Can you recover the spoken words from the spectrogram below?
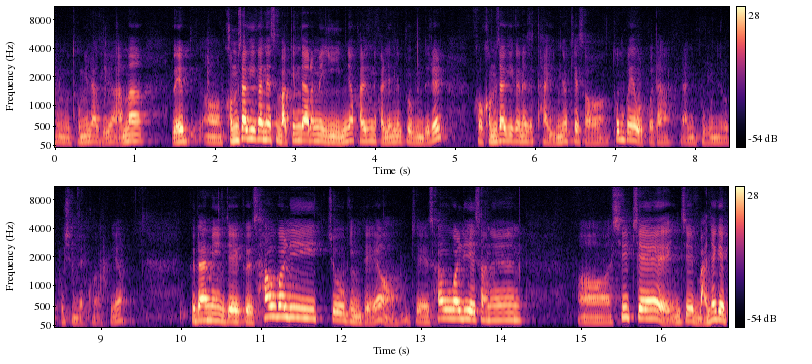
음, 동일하고요. 아마 웹 어, 검사기관에서 맡긴다라면 이 입력 관련 관련된 부분들을 그 검사기관에서 다 입력해서 통보해 올 거다라는 부분으로 보시면 될 것 같고요. 그 다음에 이제 그 사후관리 쪽인데요. 이제 사후관리에서는 어, 실제 이제 만약에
